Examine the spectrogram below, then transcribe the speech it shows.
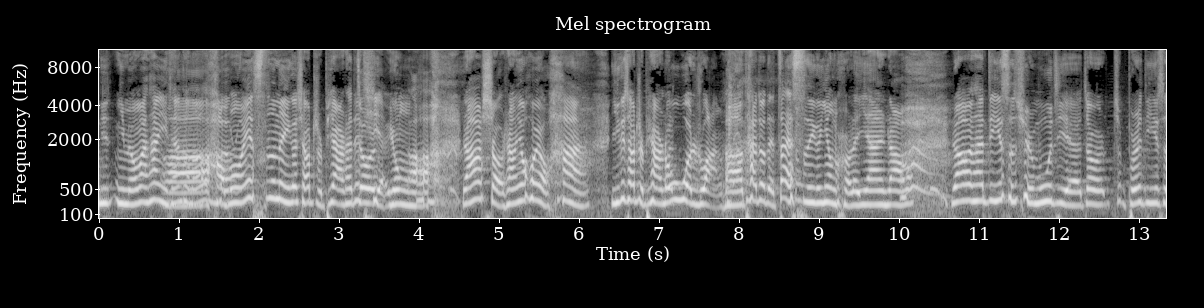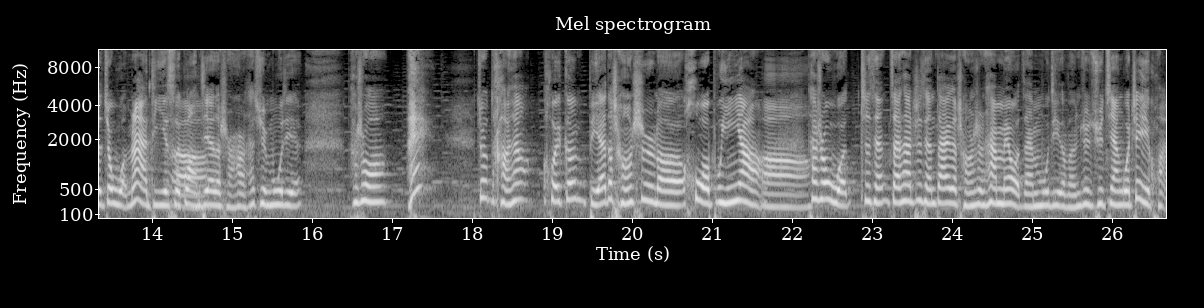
你你明白，他以前可能好不容易撕那一个小纸片，他就铁用了，然后手上又会有汗，一个小纸片都握软了，他就得再撕一个硬盒的烟，你知道吗？然后他第一次去 MUJI，就就不是第一次，就我们俩第一次逛街的时候，他去 MUJI，他说。哎就好像会跟别的城市的货不一样啊。他说我之前在他之前待的城市，他没有在 MUJI 的文具区见过这一款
